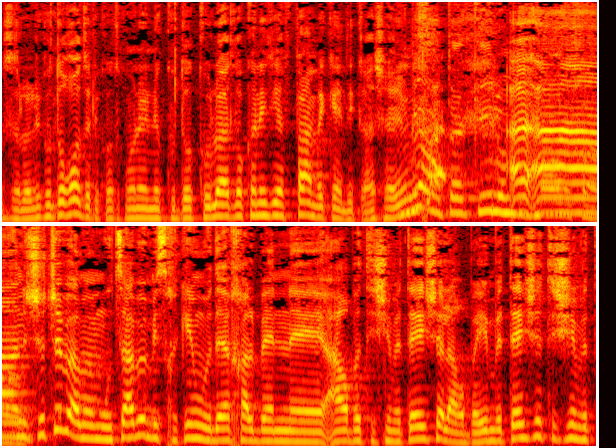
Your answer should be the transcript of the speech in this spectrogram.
זה לא לקנות תורות, זה לקנות כל מיני נקודות קולות, לא קניתי אף פעם ב Candy Crush. אני לא, אתה כאילו אה, נגמר אה, לך. אני חושבת שהממוצע במשחקים הוא בדרך כלל בין אה, 4.99 ל-49.99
